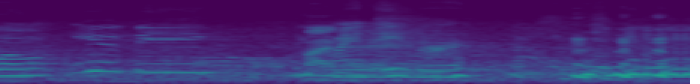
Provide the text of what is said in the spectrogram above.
Won't you be my, neighbor?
